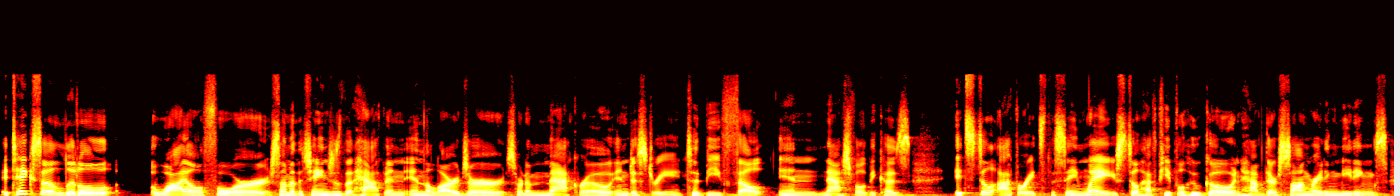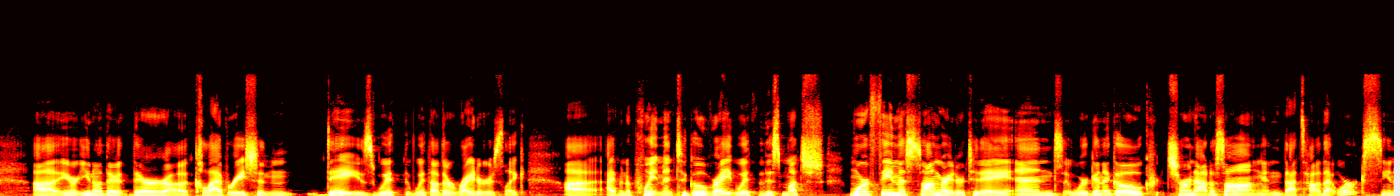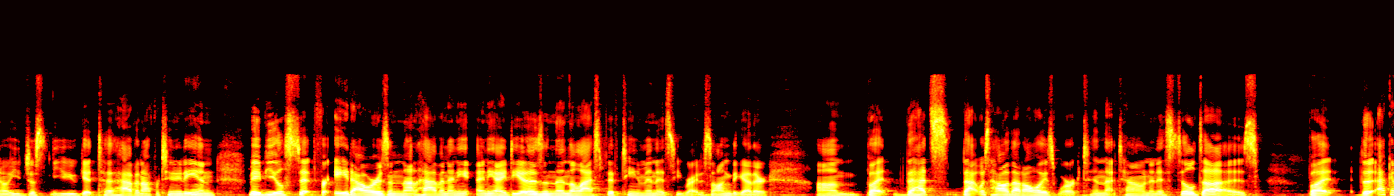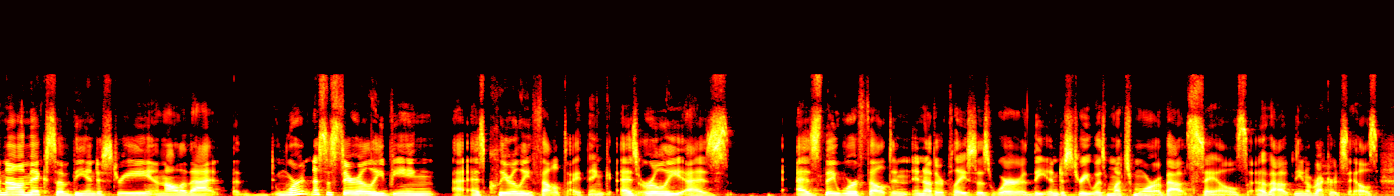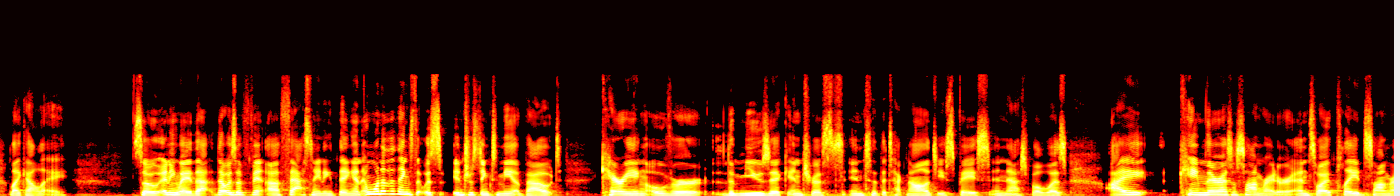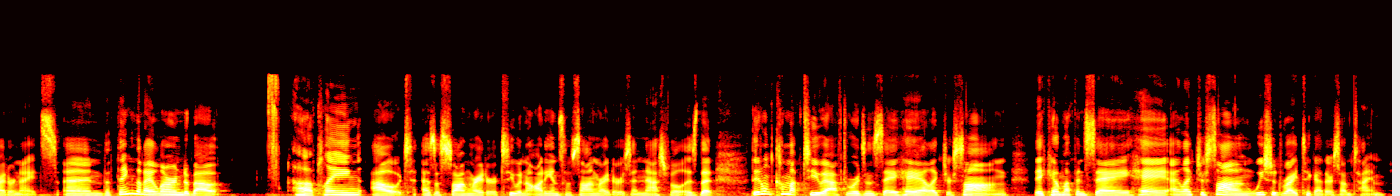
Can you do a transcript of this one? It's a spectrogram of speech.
it takes a little while for some of the changes that happen in the larger sort of macro industry to be felt in Nashville because it still operates the same way. You still have people who go and have their songwriting meetings, uh, you know, their their uh, collaboration days with with other writers. Like, uh, I have an appointment to go write with this much more famous songwriter today, and we're gonna go churn out a song, and that's how that works. You know, you just you get to have an opportunity, and maybe you'll sit for eight hours and not having any any ideas, and then the last fifteen minutes you write a song together. Um, but that's that was how that always worked in that town, and it still does. But the economics of the industry and all of that weren't necessarily being as clearly felt, I think, as early as as they were felt in, in other places where the industry was much more about sales, about you know record sales, like LA. So anyway, that that was a, fa- a fascinating thing, and, and one of the things that was interesting to me about carrying over the music interests into the technology space in Nashville was I came there as a songwriter, and so I played songwriter nights. And the thing that I learned about uh, playing out as a songwriter to an audience of songwriters in Nashville is that they don't come up to you afterwards and say, Hey, I liked your song. They come up and say, Hey, I liked your song. We should write together sometime.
